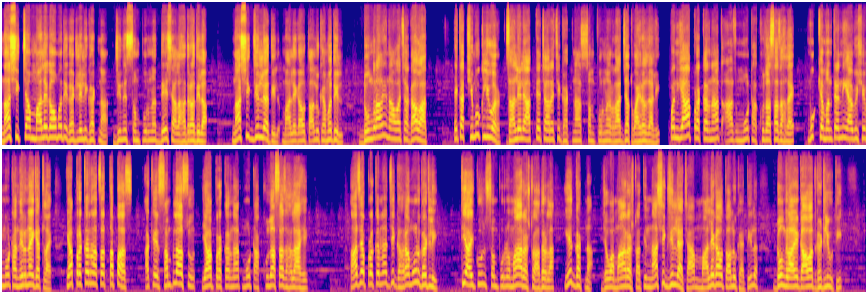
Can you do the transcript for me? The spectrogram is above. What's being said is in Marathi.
नाशिकच्या मालेगावमध्ये घडलेली घटना जिने संपूर्ण देशाला हादरा दिला. नाशिक जिल्ह्यातील मालेगाव तालुक्यामधील डोंगराळी नावाच्या गावात एका चिमुकलीवर झालेल्या अत्याचाराची घटना संपूर्ण राज्यात व्हायरल झाली. पण या प्रकरणात आज मोठा खुलासा झालाय. मुख्यमंत्र्यांनी याविषयी मोठा निर्णय घेतलाय. या प्रकरणाचा तपास अखेर संपला असून या प्रकरणात मोठा खुलासा झाला आहे. आज या प्रकरणात जी घडामोड घडली ती ऐकून संपूर्ण महाराष्ट्र आदरला एक घटना जेव्हा महाराष्ट्रातील नाशिक जिल्ह्याच्या मालेगाव तालुक्यातील डोंगराळे गावात घडली होती.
